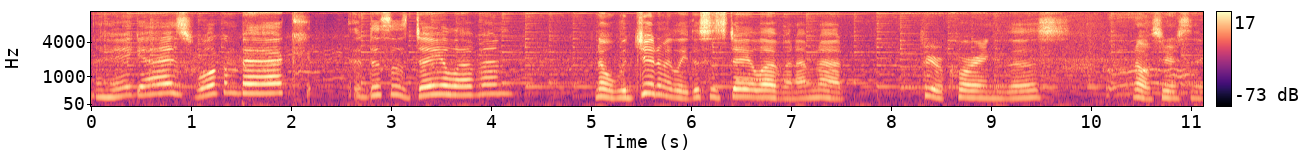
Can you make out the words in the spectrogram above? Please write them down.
Hey guys, welcome back. This is day 11. No, legitimately, this is day 11. I'm not pre-recording this. No, seriously,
